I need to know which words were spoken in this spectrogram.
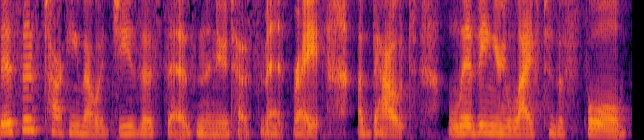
This is talking about what Jesus says in the New Testament, right? About living your life to the full.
